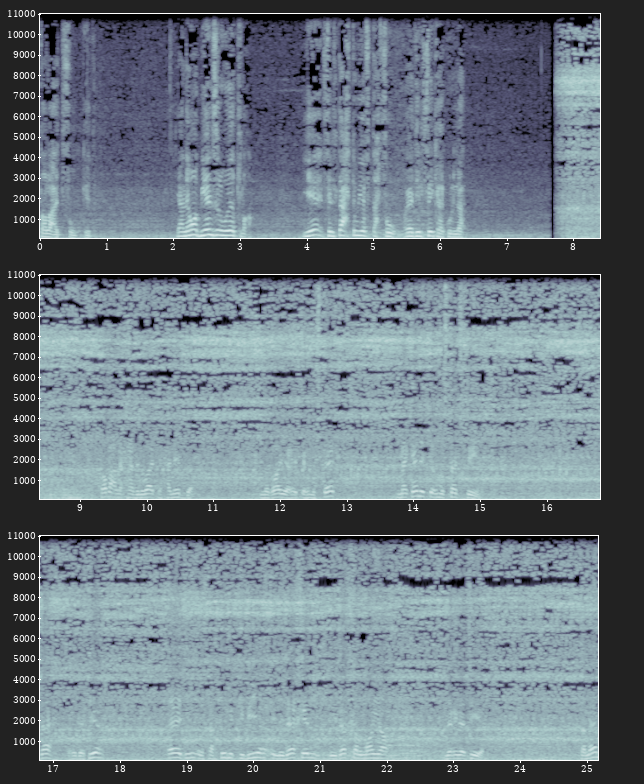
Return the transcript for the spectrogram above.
طلعت فوق كده. يعني هو بينزل ويطلع يقفل تحت ويفتح فوق هي دي الفكرة كلها. طبعا إحنا دلوقتي هنبدأ نغير الترموستات. مكان الترموستات فين؟ ده رادياتير آدي الخرطوم الكبير اللي داخل بيدخل مية لريداتير تمام؟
